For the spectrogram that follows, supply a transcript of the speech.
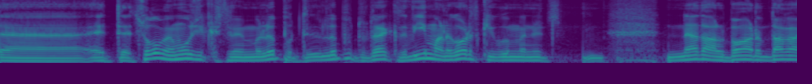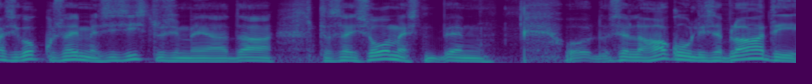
et, et Soome muusikast võime lõput-, lõputult rääkida, viimane kordki, kui me nüüd nädal-paar tagasi kokku saime, siis istusime ja ta, ta sai Soomest o- selle Hagulise plaadi,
